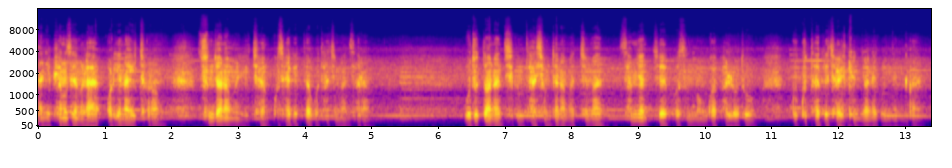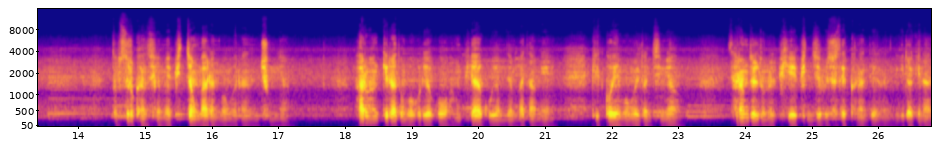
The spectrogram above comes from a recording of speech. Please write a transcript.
아니 평생을 아- 어린아이처럼 순전함을 잃지 않고 살겠다고 다짐한 사람. 모두 떠난 지금 다시 혼자 남았지만 3년째 벗은 몸과 발로도 꿋꿋하게 잘 견뎌내고 있는 인간. 덥수룩한 수염에 비쩍 마른 몸을 하는 중년. 하루 한 끼라도 먹으려고 황폐하고 오염된 마당에 기꺼이 몸을 던지며 사람들 눈을 피해 빈집을 수색하는 데는 이력이 난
